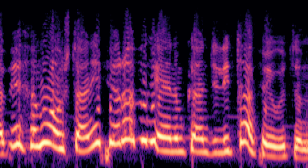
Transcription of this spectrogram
ئەبێ هەموو ئەو شتانەی پێڕا بگەیەنم کە ئەنجلیتا پێی وتم.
